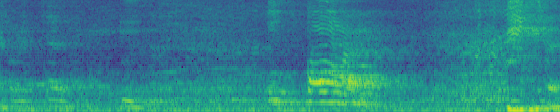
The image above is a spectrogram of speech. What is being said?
character อืม it's all actor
